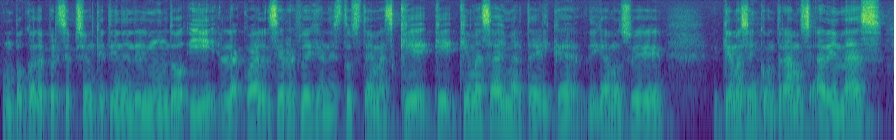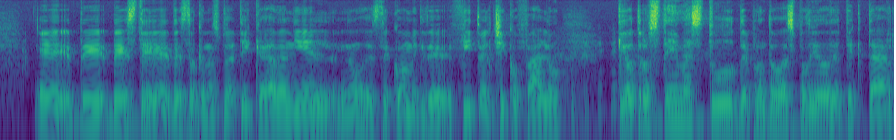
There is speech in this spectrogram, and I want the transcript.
un poco la percepción que tienen del mundo y la cual se refleja en estos temas. ¿Qué, qué, qué más hay, Marta Erika? Digamos, eh, ¿qué más encontramos? Además de, de, este, de esto que nos platica Daniel, ¿no? De este cómic de Fito, el chico falo, ¿qué otros temas tú de pronto has podido detectar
